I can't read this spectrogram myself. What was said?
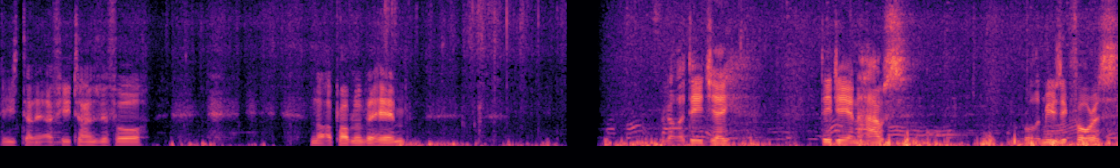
He's done it a few times before. Not a problem for him. We've got the DJ, DJ in the house. Brought the music for us.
